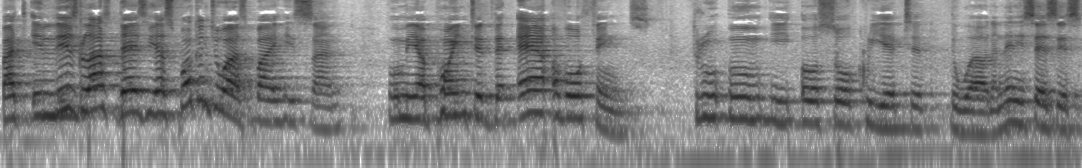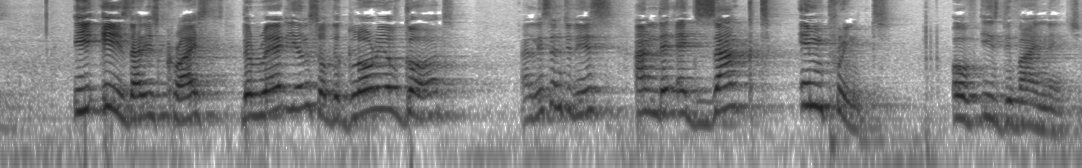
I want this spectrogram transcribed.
But in these last days, He has spoken to us by His Son, whom He appointed the heir of all things, through whom He also created the world. And then He says this He is, that is Christ, the radiance of the glory of God. And listen to this, and the exact imprint of His divine nature.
